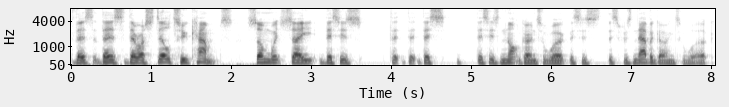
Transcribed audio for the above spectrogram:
there's there's there are still two camps some which say this is th- th- this this is not going to work this is this was never going to work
